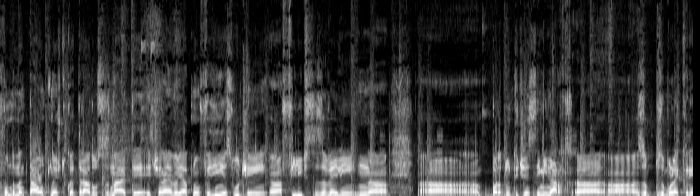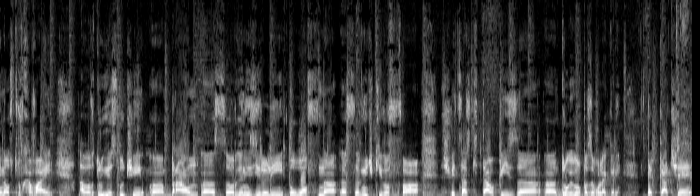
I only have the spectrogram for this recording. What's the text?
фундаменталното нещо, което трябва да осъзнаете е, че най-вероятно в единия случай Филипс са завели на а, парадонтичен семинар а, а, за заболекари на остров Хавай, а в другия случай а, Браун а, са организирали лов на сърнички в швейцарски талпи за друга група заболекари. Така че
